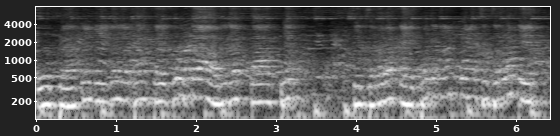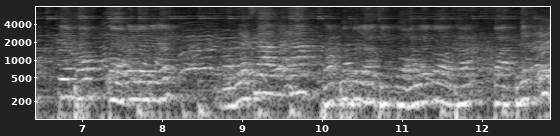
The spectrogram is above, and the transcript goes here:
คู่แปดไม่มีก็จะข้ามไปคู่เก้านะครับปางเพชรสิงห์สารวัตรเดชเพราะฉะนั้นแกสิงห์สารวัตรเดชเตรียมพร้อมต่อกันเลยนะครับ เราทราบนะคะทั้งเพชรพยาสิงห์หลอนแล้วก็ทั้งปางเพชรด้วย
